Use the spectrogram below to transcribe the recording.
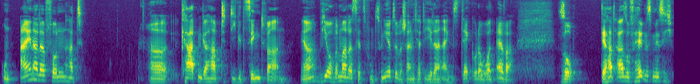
und einer davon hat äh, Karten gehabt, die gezinkt waren. Ja, wie auch immer das jetzt funktionierte. Wahrscheinlich hatte jeder ein eigenes Deck oder whatever. So, der hat also verhältnismäßig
